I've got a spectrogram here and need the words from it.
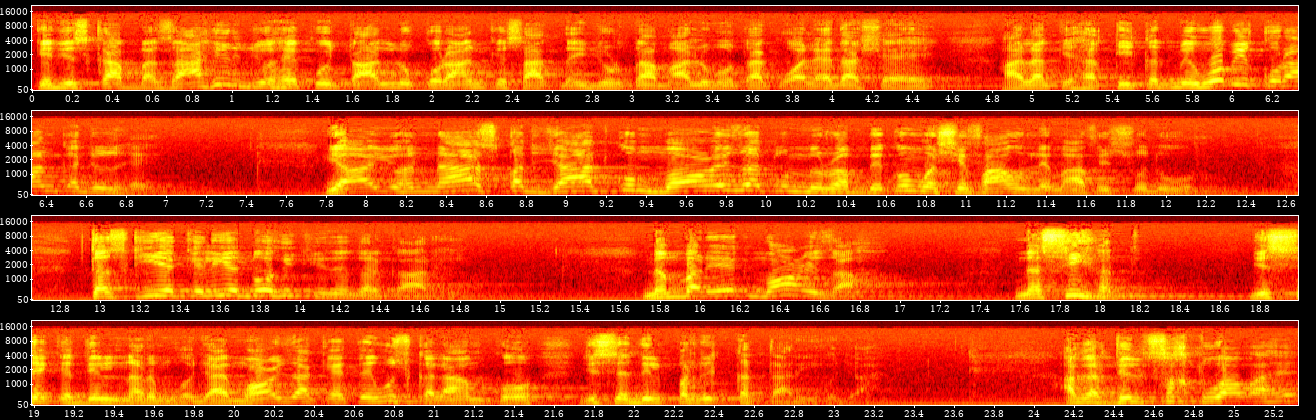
کہ جس کا بظاہر جو ہے کوئی تعلق قرآن کے ساتھ نہیں جڑتا، معلوم ہوتا ہے کوئی علیحدہ شے ہے، حالانکہ حقیقت میں وہ بھی قرآن کا جز ہے۔ یا الناس قد جاتکم موعظت من ربکم و شفاء لما فی الصدور۔ تزکیے کے لیے دو ہی چیزیں درکار ہیں۔ نمبر ایک معاوضہ نصیحت، جس سے کہ دل نرم ہو جائے۔ معاوضہ کہتے ہیں اس کلام کو جس سے دل پر رقت تاری ہو جائے۔ اگر دل سخت ہوا ہوا ہے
